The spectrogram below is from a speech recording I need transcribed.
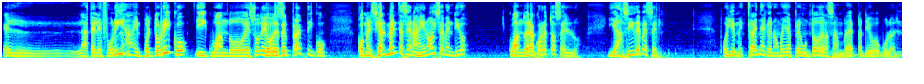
la telefonía en Puerto Rico y cuando eso dejó de ser práctico, comercialmente se enajenó y se vendió cuando era correcto hacerlo. Y así debe ser. Oye, me extraña que no me hayas preguntado de la Asamblea del Partido Popular.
